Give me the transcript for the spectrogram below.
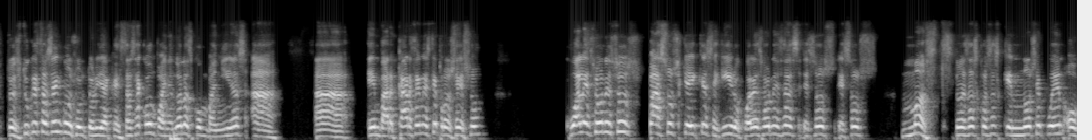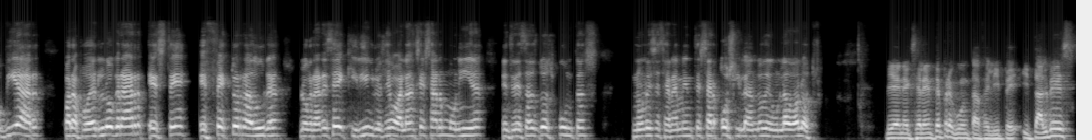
Entonces, tú que estás en consultoría, que estás acompañando a las compañías a, a embarcarse en este proceso, ¿cuáles son esos pasos que hay que seguir o cuáles son esas, esos, esos musts, todas esas cosas que no se pueden obviar para poder lograr este efecto herradura, lograr ese equilibrio, ese balance, esa armonía entre esas dos puntas no necesariamente estar oscilando de un lado al otro? Bien, excelente pregunta, Felipe. Y tal vez,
